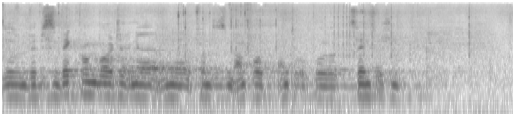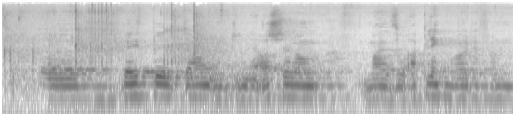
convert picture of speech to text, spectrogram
so ein bisschen wegkommen wollte in der, in der, von diesem anthropozentrischen äh, Weltbild da und in der Ausstellung mal so ablenken wollte von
